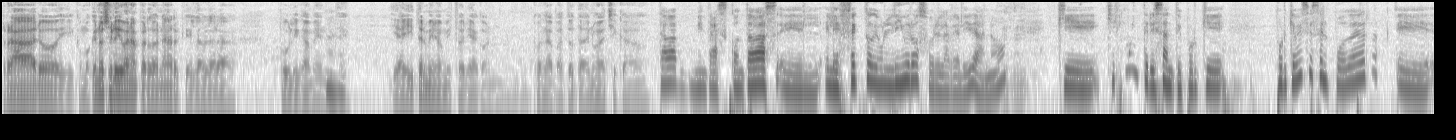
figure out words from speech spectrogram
raro, y como que no se lo iban a perdonar que él hablara públicamente. Y ahí terminó mi historia con, con la patota de Nueva Chicago. Estaba, mientras contabas el, el efecto de un libro sobre la realidad, ¿no? que, que es muy interesante porque, porque a veces el poder eh,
